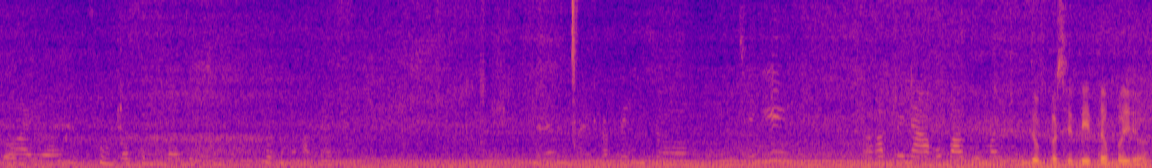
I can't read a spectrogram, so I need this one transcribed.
po ngayon. Sumpa-sumpa doon. Alam mo, may kape. So, sige. Makape na ako bago mag... Doon pa si Tita Boy oh.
